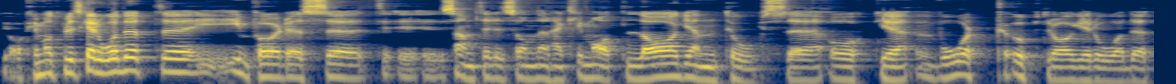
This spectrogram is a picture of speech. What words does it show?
Ja, Klimatpolitiska rådet eh, infördes eh, eh, samtidigt som den här klimatlagen togs och vårt uppdrag i rådet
